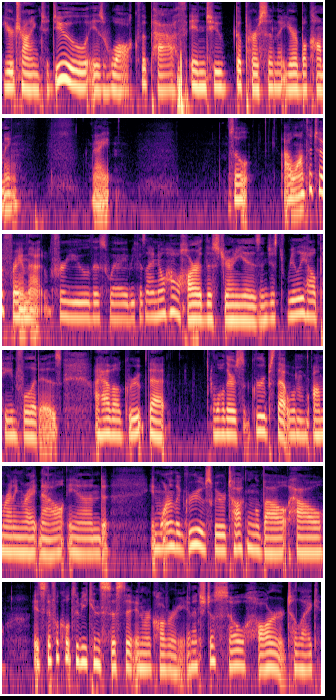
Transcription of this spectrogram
you're trying to do is walk the path into the person that you're becoming. Right? So, I wanted to frame that for you this way because I know how hard this journey is and just really how painful it is. I have a group that, well, there's groups that I'm running right now, and in one of the groups, we were talking about how it's difficult to be consistent in recovery and it's just so hard to like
